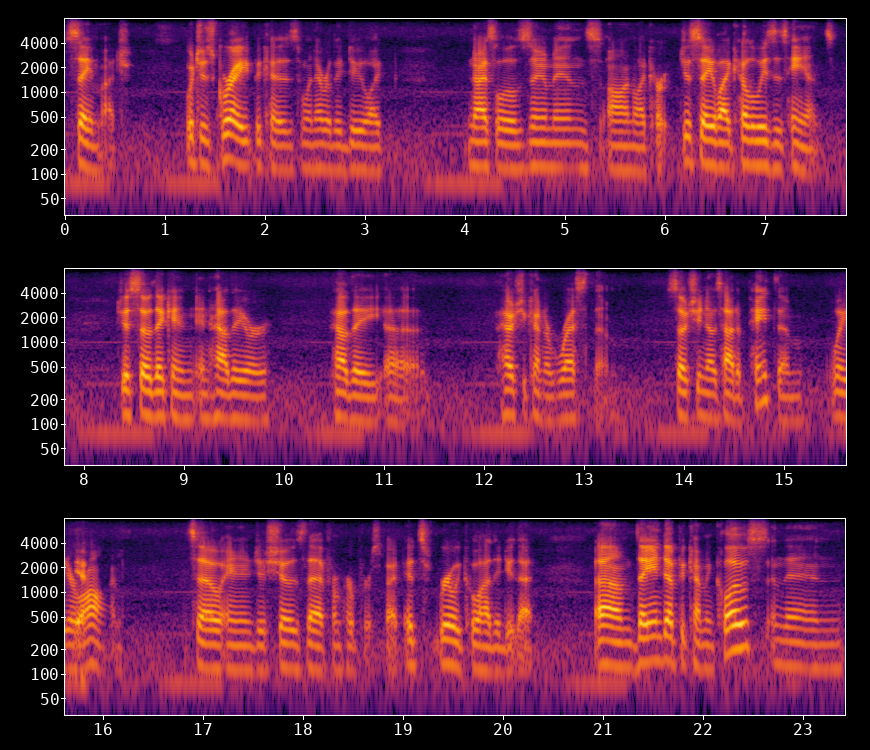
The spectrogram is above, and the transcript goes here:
say much which is great because whenever they do like nice little zoom ins on like her just say like Heloise's hands just so they can and how they are how they uh how she kind of rests them so she knows how to paint them later Yeah. on so and it just shows that from her perspective it's really cool how they do that. Um, they end up becoming close and then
